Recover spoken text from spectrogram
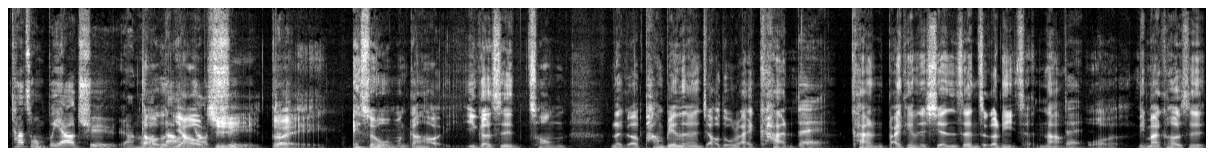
他从不要去，然后到要去，对。哎，所以我们刚好一个是从那个旁边人的角度来看，对，看白天的先生这个历程。那我李麦克是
